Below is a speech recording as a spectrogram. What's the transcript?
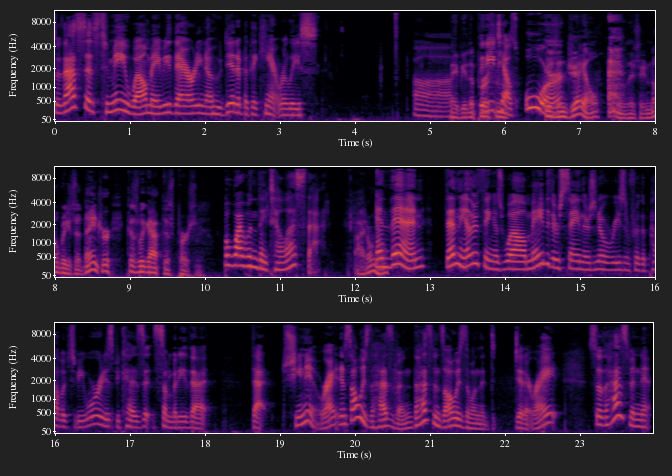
So that says to me, well, maybe they already know who did it, but they can't release uh, Maybe the the details. Or, is in jail. so they say nobody's in danger because we got this person. but why wouldn't they tell us that? I don't know. And then, then the other thing is, well, maybe they're saying there's no reason for the public to be worried is because it's somebody that that she knew, right? And it's always the husband. The husband's always the one that d- did it, right? So the husband,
